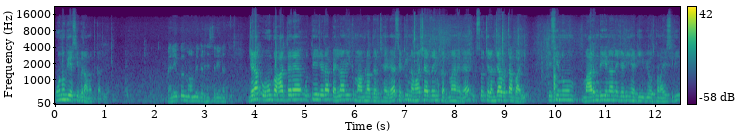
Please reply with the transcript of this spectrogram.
ਉਹਨੂੰ ਵੀ ਅਸੀਂ ਬਰਾਮਦ ਕਰ ਲਿਆ। ਪਹਿਲੇ ਕੋਈ ਮਾਮਲੇ ਦਰਜ ਇਸ ਤਰ੍ਹਾਂ ਦੇ? ਜਿਹੜਾ ਓਮ ਬਹਾਦਰ ਹੈ ਉੱਤੇ ਜਿਹੜਾ ਪਹਿਲਾਂ ਵੀ ਇੱਕ ਮਾਮਲਾ ਦਰਜ ਹੈਗਾ ਸਿਟੀ ਨਵਾਂ ਸ਼ਹਿਰ ਦਾ ਹੀ ਮੁਕੱਦਮਾ ਹੈਗਾ 154 ਵਟਾ 22 ਕਿਸੇ ਨੂੰ ਮਾਰਨ ਦੀ ਇਹਨਾਂ ਨੇ ਜਿਹੜੀ ਹੈਗੀ ਵਿਉਂਤ ਬਣਾਈ ਸੀਗੀ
